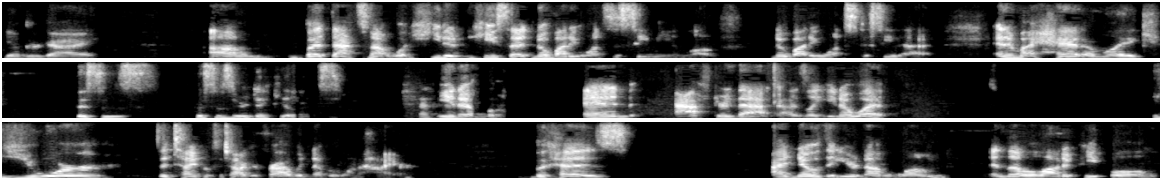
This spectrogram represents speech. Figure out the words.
younger guy. Um, but that's not what he did. He said, Nobody wants to see me in love. Nobody wants to see that. And in my head, I'm like, This is This is ridiculous. You know, and after that, I was like, you know what? You're the type of photographer I would never want to hire because I know that you're not alone and that a lot of people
